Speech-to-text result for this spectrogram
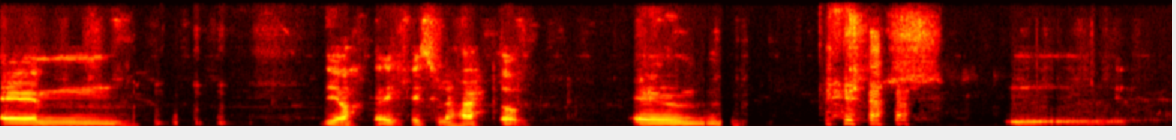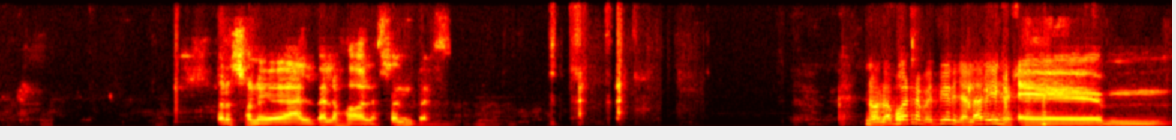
Em, Dios, qué difícil es esto. Em, persona ideal de los adolescentes. No la puedes repetir, ya la dije. Em,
